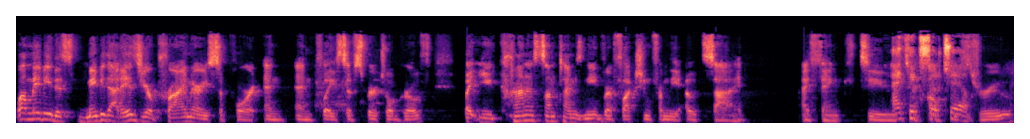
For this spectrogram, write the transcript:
well maybe it is maybe that is your primary support and and place of spiritual growth but you kind of sometimes need reflection from the outside i think to I think to so too. through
